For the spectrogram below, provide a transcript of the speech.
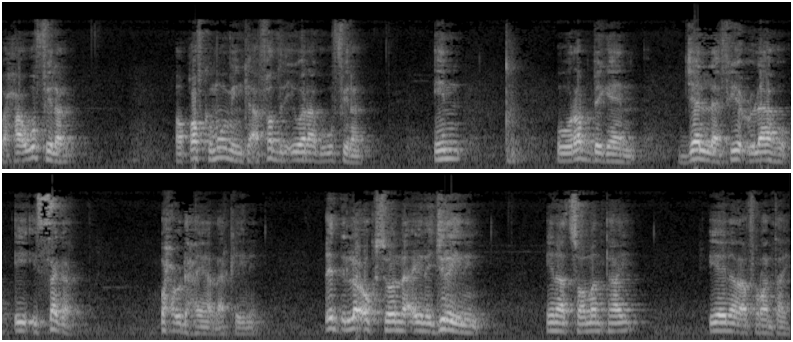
Waxaa ugu filan oo qofka mu'minka ah fadli iyo wanaag ugu filan in uu rabbigeen jalla fii culaahu iyo isaga wax u aan arkaynin. Cid la ogsoonna ayna jiraynin inaad sooman tahay iyo inaad afuran tahay.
